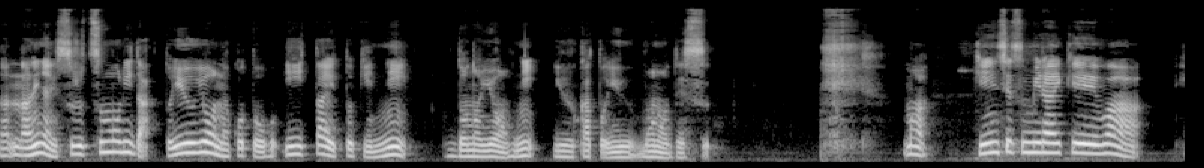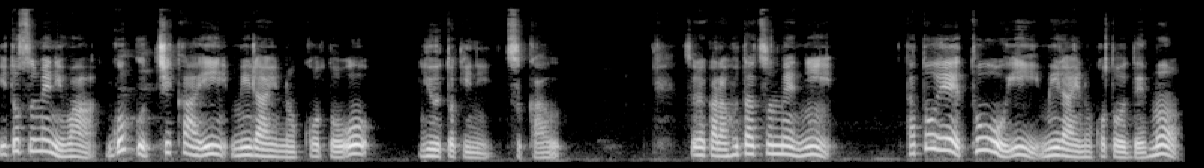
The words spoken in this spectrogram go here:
何々するつもりだというようなことを言いたいときに、どのように言うかというものです。まあ、近接未来形は、一つ目には、ごく近い未来のことを言うときに使う。それから二つ目に、たとえ遠い未来のことでも、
